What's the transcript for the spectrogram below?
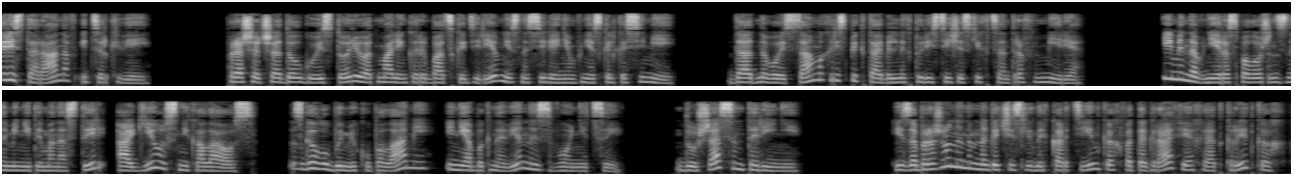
ресторанов и церквей. Прошедшая долгую историю от маленькой рыбацкой деревни с населением в несколько семей до одного из самых респектабельных туристических центров в мире. Именно в ней расположен знаменитый монастырь Агиус Николаус с голубыми куполами и необыкновенной звонницей, Душа Санторини. Изображенный на многочисленных картинках, фотографиях и открытках,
